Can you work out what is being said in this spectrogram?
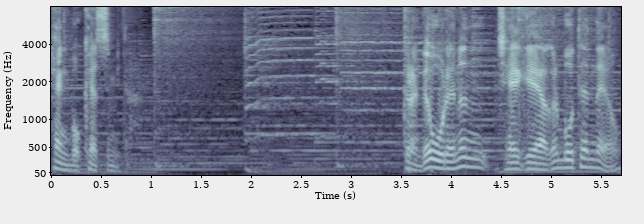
행복했습니다. 그런데 올해는 재계약을 못했네요.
